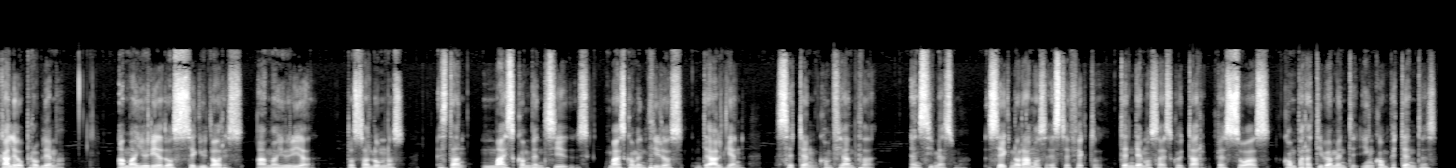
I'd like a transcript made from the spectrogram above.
Qual é o problema? A maioria dos seguidores, a maioria dos alunos, están más convencidos, más convencidos de alguien se ten confianza en sí mismo. Si ignoramos este efecto, tendemos a escuchar personas comparativamente incompetentes,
